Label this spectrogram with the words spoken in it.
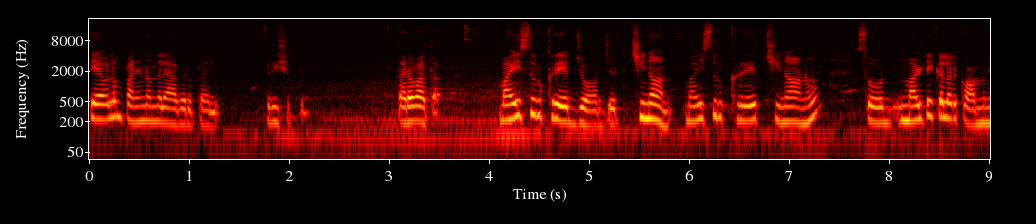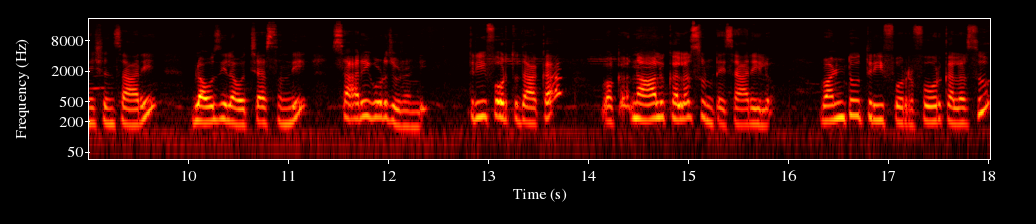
కేవలం పన్నెండు వందల యాభై రూపాయలు. Free shipping. తర్వాత Mysore crepe georgette chinon. Mysore crepe chinon. So multi colour combination sari blouse ఇలా వచ్చేస్తుంది. శారీ కూడా చూడండి. త్రీ ఫోర్త్ దాకా ఒక నాలుగు కలర్స్ ఉంటాయి శారీలో. One two three four four colours.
